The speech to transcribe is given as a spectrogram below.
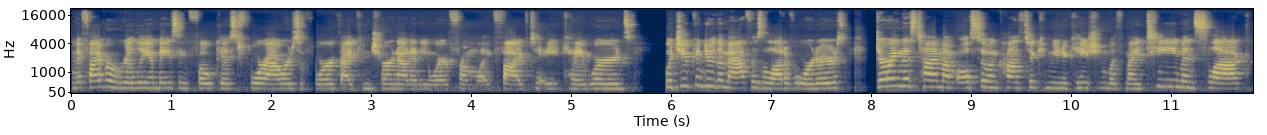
If I have a really amazing focused four hours of work, I can churn out anywhere from like five to 8K words which you can do the math is a lot of orders. During this time, I'm also in constant communication with my team in Slack,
